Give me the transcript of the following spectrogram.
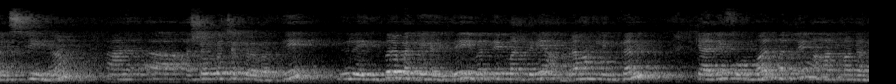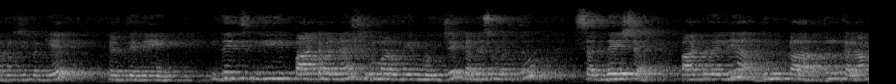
ಐನ್ಸ್ಟೀನ್ ಅಶೋಕ ಚಕ್ರವರ್ತಿ, ಇವರ ಇಬ್ಬರ ಬಗ್ಗೆ ಹೇಳಿದ್ದೆ. ಇವತ್ತೇನ್ ಮಾಡ್ತೀನಿ? ಅಬ್ರಹಾಂ ಲಿಂಕನ್ ಕ್ಯಾಲಿಫೋಮರ್ ಮತ್ತೆ ಮಹಾತ್ಮ ಗಾಂಧೀಜಿ ಬಗ್ಗೆ. ಹೇಳ್ತೇನೆ. ಇದು ಈ ಪಾಠವನ್ನ ಶುರು ಮಾಡೋದಕ್ಕೆ ಮುಂಚೆ ಕನಸು ಮತ್ತು ಸಂದೇಶ. ಪಾಠದಲ್ಲಿ ಅಬ್ದುಲ್ ಅಬ್ದುಲ್ ಕಲಾಂ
